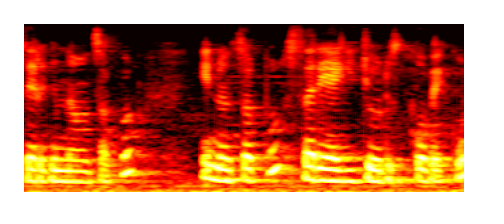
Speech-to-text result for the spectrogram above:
ಸೆರಗನ್ನ ಒಂದು ಸ್ವಲ್ಪ, ಇನ್ನೊಂದು ಸ್ವಲ್ಪ ಸರಿಯಾಗಿ ಜೋಡಿಸ್ಕೋಬೇಕು.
